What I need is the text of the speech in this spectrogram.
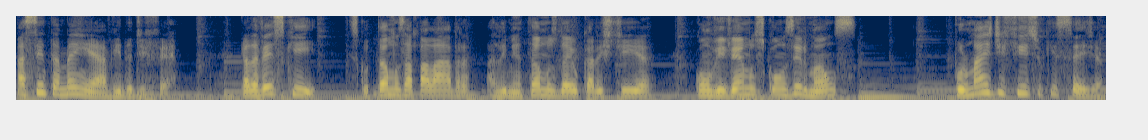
Assim também é a vida de fé. Cada vez que escutamos a palavra, alimentamos da Eucaristia, convivemos com os irmãos, por mais difícil que seja,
